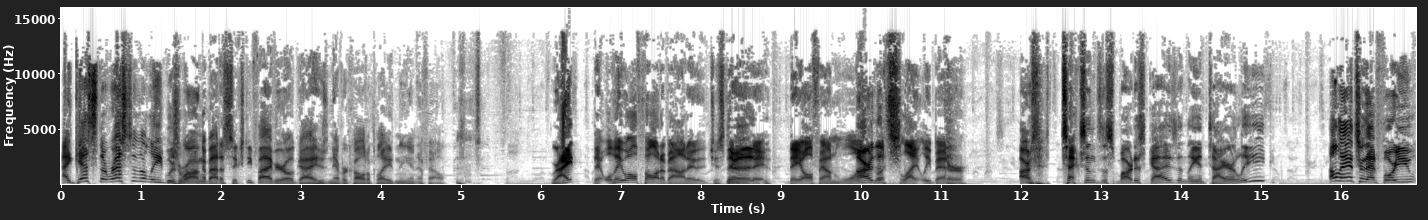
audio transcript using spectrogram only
I guess the rest of the league was wrong about a 65 year old guy who's never called a play in the NFL. right? They, well, they all thought about it. it just they, they all found one Are the- slightly better. Are the Texans the smartest guys in the entire league? I'll answer that for you,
